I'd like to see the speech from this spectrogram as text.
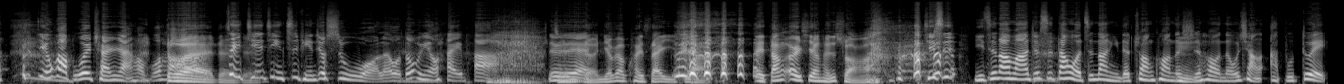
电话不会传染，好不好？对对对最接近志平就是我了，我都没有害怕，对不对？你要不要快塞一下？哎，当二线很爽啊！其实你知道吗？就是当我知道你的状况的时候呢，我想啊，不对，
